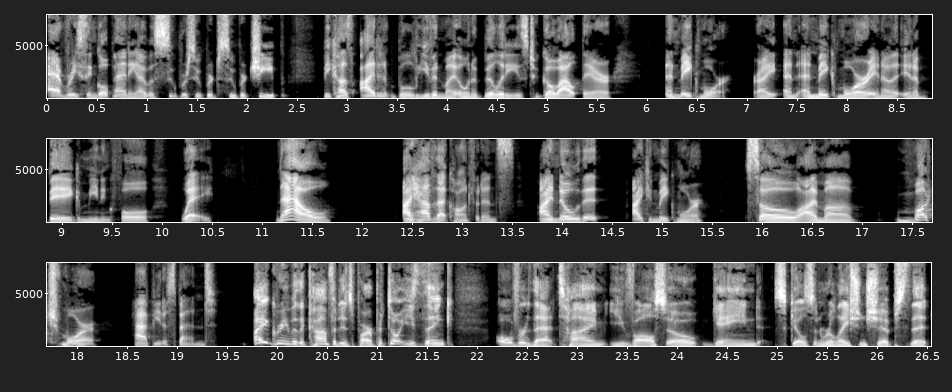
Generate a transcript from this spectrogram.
every single penny. I was super, super, super cheap because I didn't believe in my own abilities to go out there and make more, right? And and make more in a in a big, meaningful way. Now, I have that confidence. I know that I can make more. So I'm uh, much more happy to spend. I agree with the confidence part, but don't you think over that time, you've also gained skills and relationships that,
